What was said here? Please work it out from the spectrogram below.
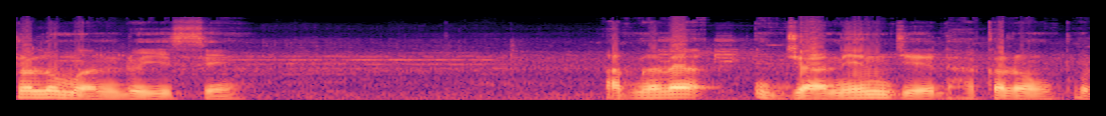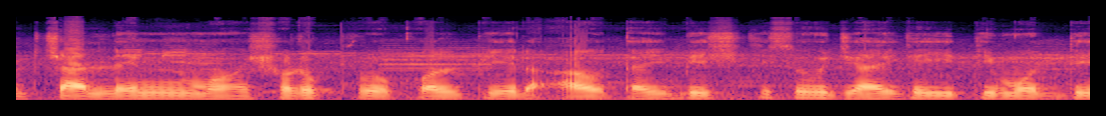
চলমান রয়েছে। আপনারা জানেন যে ঢাকা রংপুর চার লেন মহাসড়ক প্রকল্পের আওতায় বেশ কিছু জায়গায় ইতিমধ্যে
